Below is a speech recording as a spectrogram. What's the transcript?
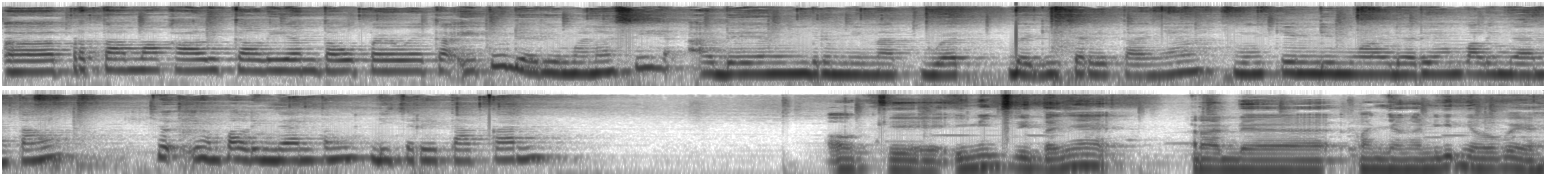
Eh, pertama kali kalian tahu PWK itu dari mana sih? Ada yang berminat buat bagi ceritanya? Mungkin dimulai dari yang paling ganteng. Yuk, yang paling ganteng diceritakan. Oke, ini ceritanya rada panjangan dikit nggak apa-apa ya?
